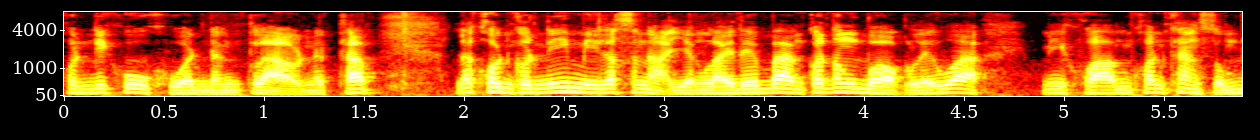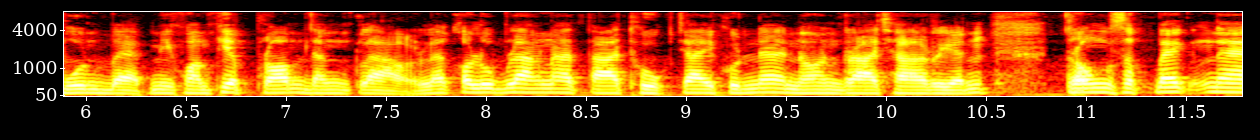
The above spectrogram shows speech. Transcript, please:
คนที่คู่ควรดังกล่าวนะครับ และคนคนนี้มีลักษณะอย่างไรได้บ้างก็ต้องบอกเลยว่า มีความค่อนข้างสมบูรณ์แบบมีความเพียบพร้อมดังกล่าว แล้วก็รูปร่างหน้าตาถูกใจคุณแน่นอนราชาเหรียญตรงสเปคแน่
